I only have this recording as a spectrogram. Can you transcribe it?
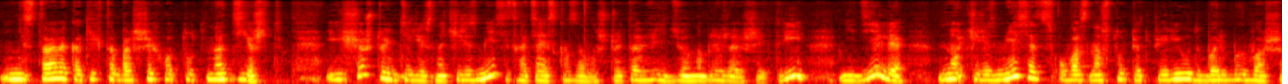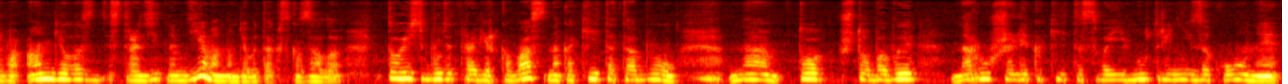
не ставя каких-то больших вот тут надежд. И еще что интересно, через месяц, хотя я сказала, что это видео на ближайшие три недели, но через месяц у вас наступит период борьбы вашего ангела с, с транзитным демоном, я бы так сказала. То есть будет проверка вас на какие-то табу, на то, чтобы вы нарушили какие-то свои внутренние законы.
